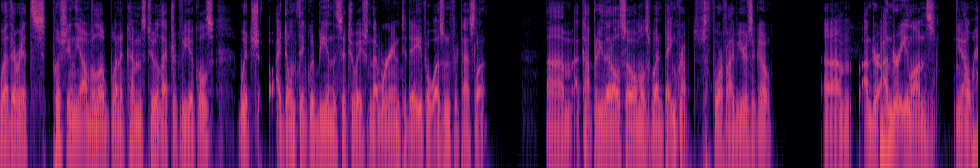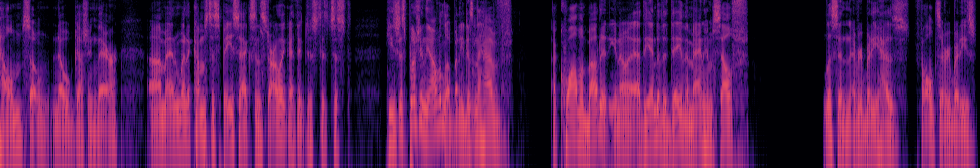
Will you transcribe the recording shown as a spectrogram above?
whether it's pushing the envelope when it comes to electric vehicles, which I don't think would be in the situation that we're in today if it wasn't for Tesla. Um, a company that also almost went bankrupt four or five years ago, um, under under Elon's you know helm. So no gushing there. Um, and when it comes to SpaceX and Starlink, I think just it's just he's just pushing the envelope, and he doesn't have a qualm about it. You know, at the end of the day, the man himself. Listen, everybody has faults. Everybody's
